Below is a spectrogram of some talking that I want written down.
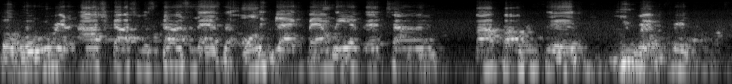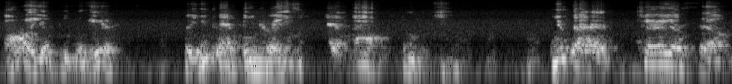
But when we were in Oshkosh, Wisconsin, as the only black family at that time, my father said, you represent all your people here. So you can't be crazy. You can't act foolish. You gotta carry yourself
